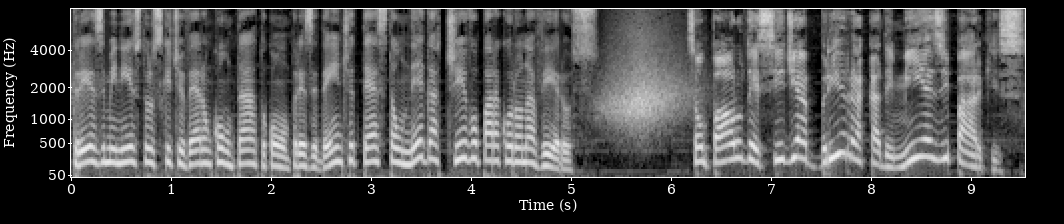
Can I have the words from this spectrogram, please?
Treze ministros que tiveram contato com o presidente testam negativo para coronavírus. São Paulo decide abrir academias e parques.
